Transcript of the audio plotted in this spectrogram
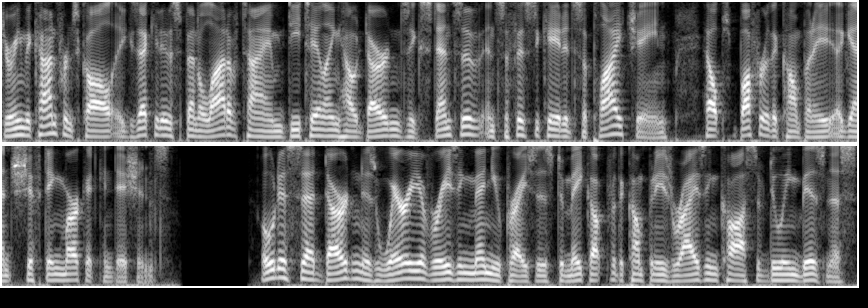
During the conference call, executives spent a lot of time detailing how Darden's extensive and sophisticated supply chain helps buffer the company against shifting market conditions. Otis said Darden is wary of raising menu prices to make up for the company's rising costs of doing business,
